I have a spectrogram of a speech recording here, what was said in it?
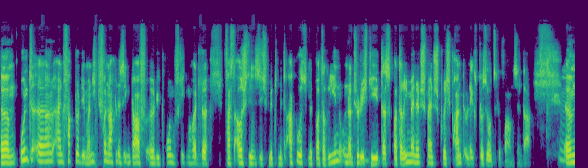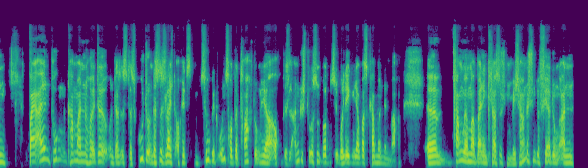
Ähm, und äh, ein Faktor, den man nicht vernachlässigen darf, äh, die Drohnen fliegen heute fast ausschließlich mit, mit Akkus, mit Batterien und natürlich die, das Batteriemanagement, sprich Brand- und Explosionsgefahren sind da. Mhm. Ähm, bei allen Punkten kann man heute, und das ist das Gute, und das ist vielleicht auch jetzt im Zuge unserer Betrachtung ja auch ein bisschen angestoßen worden, zu überlegen, ja, was kann man denn machen? Ähm, fangen wir mal bei den klassischen mechanischen Gefährdungen an.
